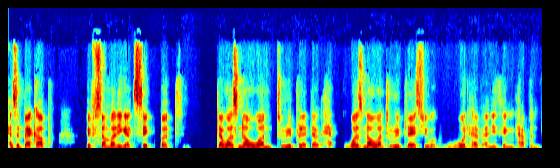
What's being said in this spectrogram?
as a backup if somebody gets sick, but there was no one to replace there was no one to replace you would have anything happened.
